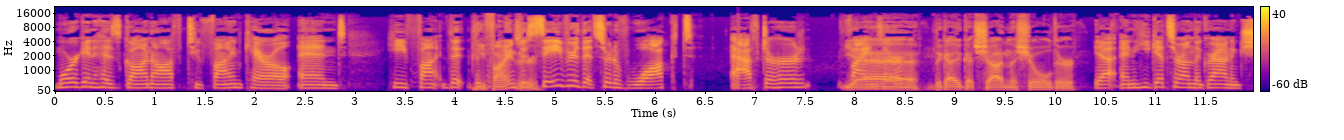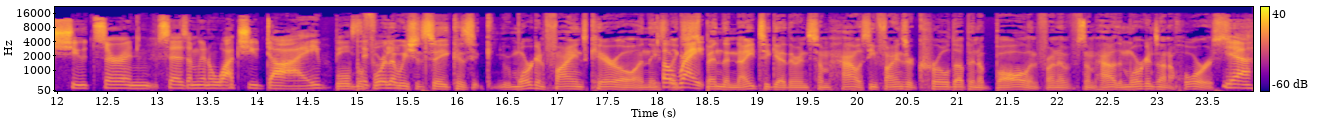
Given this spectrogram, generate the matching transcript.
Morgan has gone off to find Carol, and he find the, the He finds the her. savior that sort of walked after her finds yeah, her. the guy who got shot in the shoulder. Yeah, and he gets her on the ground and shoots her and says, "I'm going to watch you die." Well, before that, we should say because Morgan finds Carol and they Oh, like right. spend the night together in some house. He finds her curled up in a ball in front of some house. And Morgan's on a horse. Yeah.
